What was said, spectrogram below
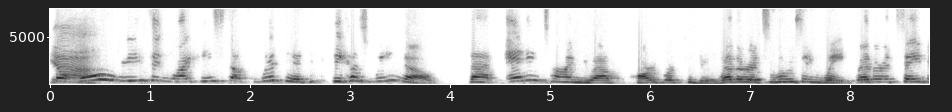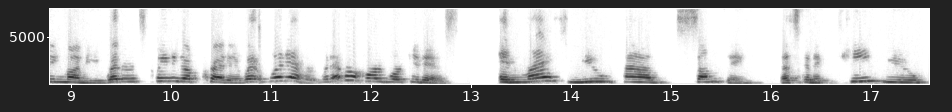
yeah. the whole reason why he stuck with it, because we know that anytime you have hard work to do, whether it's losing weight, whether it's saving money, whether it's cleaning up credit, whatever, whatever hard work it is, unless you have something that's going to keep you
